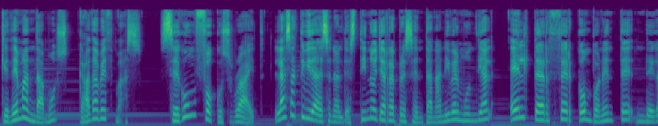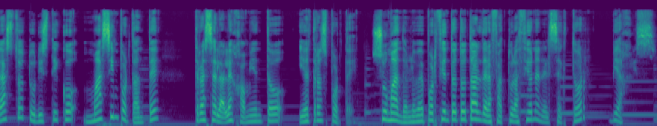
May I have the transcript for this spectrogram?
que demandamos cada vez más. Según Focusrite, las actividades en el destino ya representan a nivel mundial el tercer componente de gasto turístico más importante tras el alojamiento y el transporte sumando el 9% total de la facturación en el sector viajes.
